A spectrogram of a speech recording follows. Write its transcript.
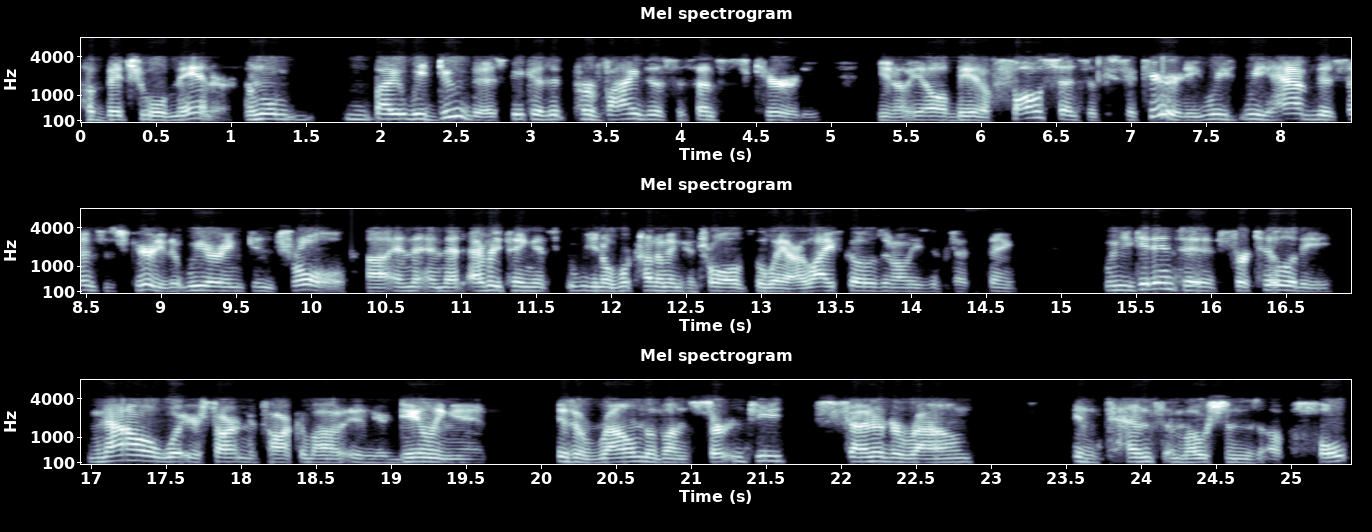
habitual manner. And we'll, but we do this because it provides us a sense of security. You know, albeit a false sense of security, we we have this sense of security that we are in control, uh, and and that everything is, you know, we're kind of in control of the way our life goes and all these different things. When you get into fertility, now what you're starting to talk about and you're dealing in is a realm of uncertainty centered around intense emotions of hope,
